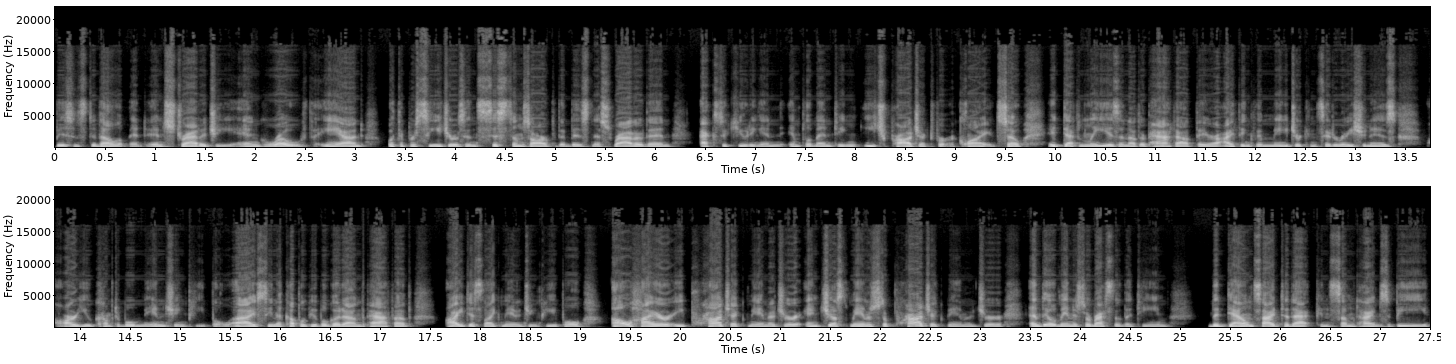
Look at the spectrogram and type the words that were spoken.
business development and strategy and growth and what the procedures and systems are for the business rather than executing and implementing each project for a client. So it definitely is another path out there I think the major consideration is, are you comfortable managing people? I've seen a couple of people go down the path of, I dislike managing people. I'll hire a project manager and just manage the project manager and they'll manage the rest of the team. The downside to that can sometimes be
